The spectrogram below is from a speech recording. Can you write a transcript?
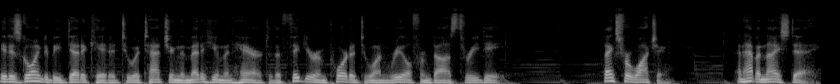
It is going to be dedicated to attaching the metahuman hair to the figure imported to Unreal from DAZ 3D. Thanks for watching. And have a nice day.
